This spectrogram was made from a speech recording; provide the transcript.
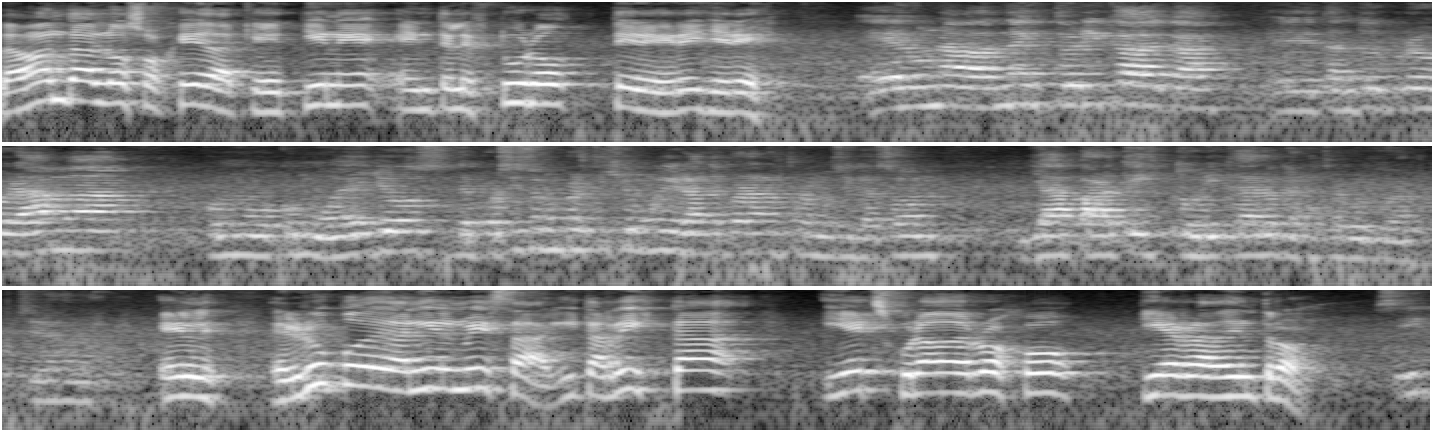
la banda Los Ojeda, que tiene en Telefuturo Tereré Yeré. Es una banda histórica acá, eh, tanto el programa como, como ellos, de por sí son un prestigio muy grande para nuestra música, son ya parte histórica de lo que es nuestra cultura. ¿sí los conozco? El, el grupo de Daniel Mesa, guitarrista y ex jurado de Rojo, Tierra Adentro. Sí,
